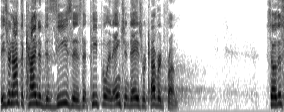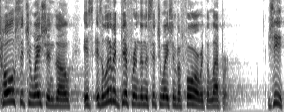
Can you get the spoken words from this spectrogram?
These are not the kind of diseases that people in ancient days recovered from. So, this whole situation, though, is, is a little bit different than the situation before with the leper. You see,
